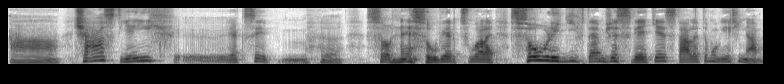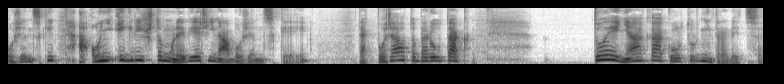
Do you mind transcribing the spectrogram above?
A část jejich, eh, jaksi, jsou, eh, ne souvěrců, ale jsou lidí v témže světě, stále tomu věří nábožensky. A oni, i když tomu nevěří nábožensky, tak pořád to berou tak, to je nějaká kulturní tradice,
